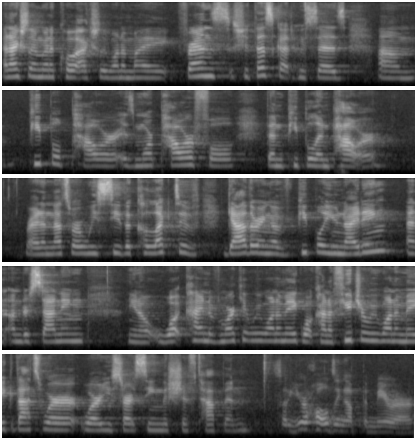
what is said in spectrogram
And actually, I'm going to quote actually one of my friends, Xiuhtezcatl, who says, um, people power is more powerful than people in power. Right? And that's where we see the collective gathering of people uniting and understanding you know, what kind of market we want to make, what kind of future we want to make, that's where, where you start seeing the shift happen. So you're holding up the mirror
